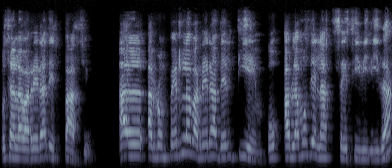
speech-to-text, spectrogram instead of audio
o sea, la barrera de espacio, al, al romper la barrera del tiempo, hablamos de la accesibilidad.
